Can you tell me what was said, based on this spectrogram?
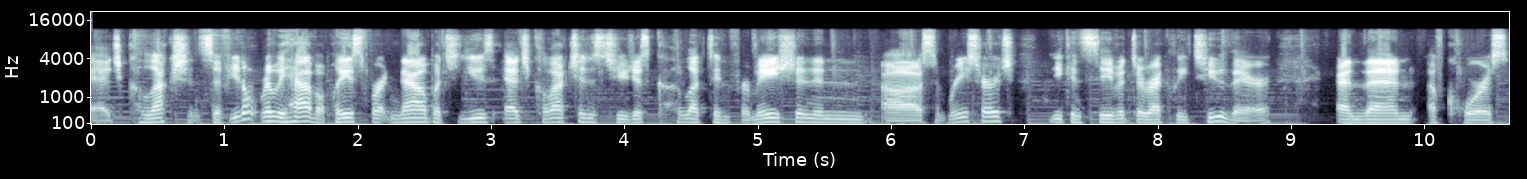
Edge collection. So if you don't really have a place for it now, but you use Edge collections to just collect information and uh, some research, you can save it directly to there. And then, of course,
